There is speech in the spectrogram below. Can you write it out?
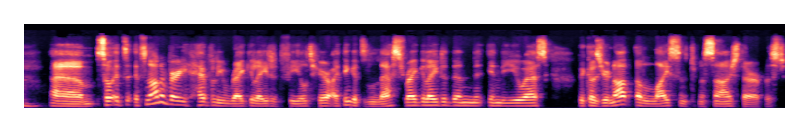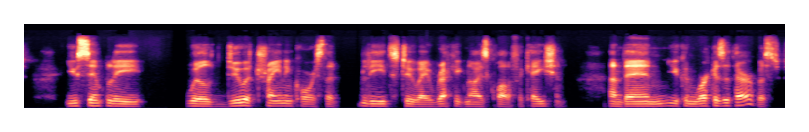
Mm-hmm. Um, so it's it's not a very heavily regulated field here. I think it's less regulated than in the US because you're not a licensed massage therapist. You simply will do a training course that leads to a recognized qualification, and then you can work as a therapist.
